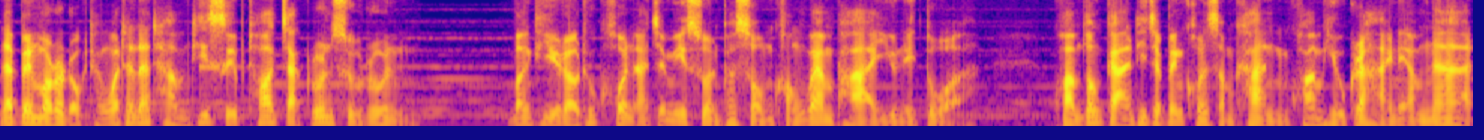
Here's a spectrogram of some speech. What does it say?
และเป็นมรดกทางวัฒนธรรมที่สืบทอดจากรุ่นสู่รุ่น บางทีเราทุกคนอาจจะมีส่วนผสมของแวมไพร์อยู่ในตัว ความต้องการที่จะเป็นคนสำคัญ ความหิวกระหายในอำนาจ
